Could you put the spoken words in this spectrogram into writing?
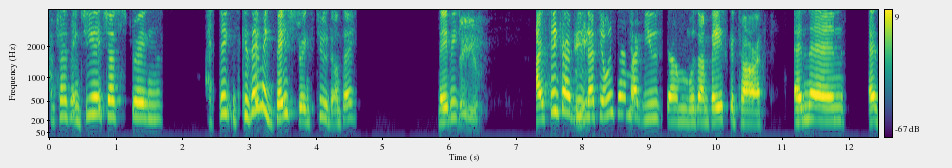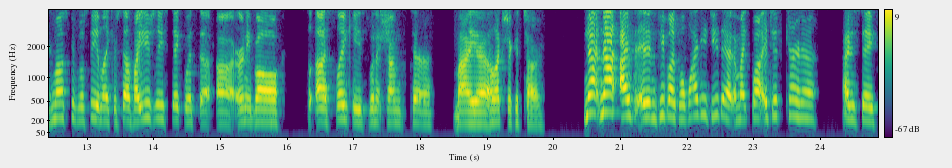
I'm trying to think. GHS strings. I think because they make bass strings too, don't they? Maybe they do. I think I've mm-hmm. used, that's the only time yeah. I've used them was on bass guitar, and then as most people see, and like yourself, I usually stick with the uh, Ernie Ball uh, Slinkies when it comes to my uh, electric guitar. Not not I and people are like, well, why do you do that? I'm like, well, it just kind of I just say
